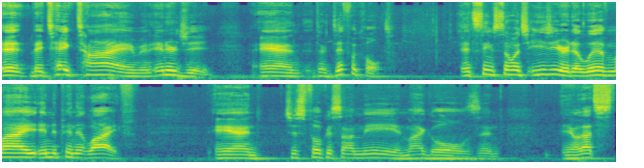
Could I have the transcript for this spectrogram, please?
it, they take time and energy, and they're difficult. It seems so much easier to live my independent life and just focus on me and my goals. And, you know, that's,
